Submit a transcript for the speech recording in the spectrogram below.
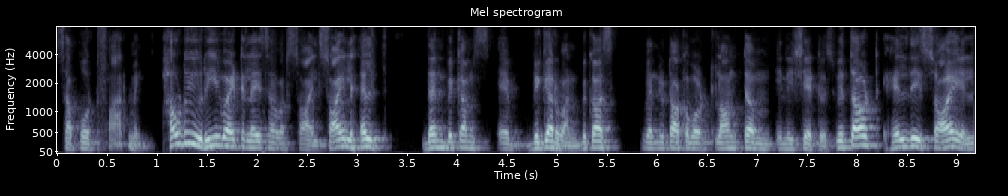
support farming. How do you revitalize our soil? Soil health then becomes a bigger one because when you talk about long-term initiatives, without healthy soil,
